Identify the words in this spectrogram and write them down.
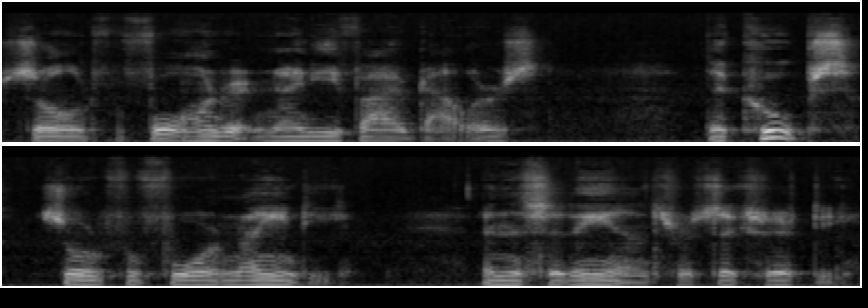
sold for $495. The Coupes sold for 490 and the sedans for 650.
